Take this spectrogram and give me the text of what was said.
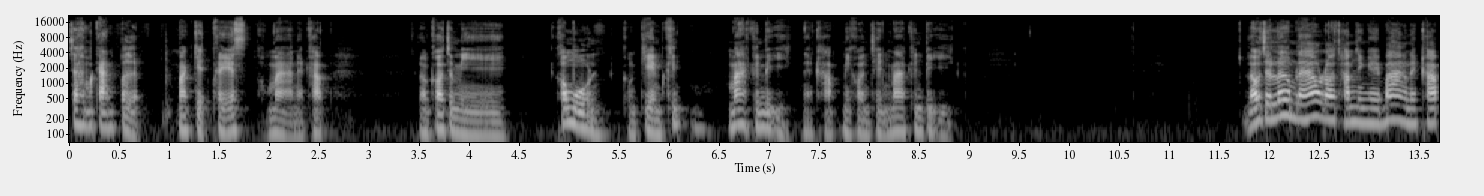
จะทำการเปิด Marketplace ออกมานะครับ แล้วก็จะมีข้อมูลของเกมขึ้นมากขึ้นไปอีกนะครับ มีคอนเทนต์มากขึ้นไปอีก เราจะเริ่มแล้วเราทำยังไงบ้างนะครับ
